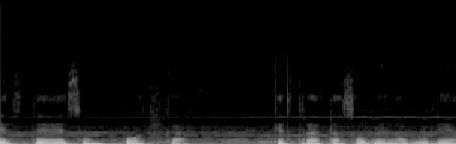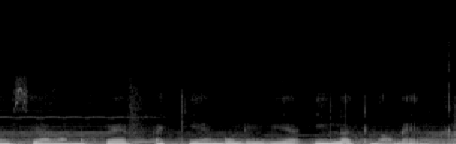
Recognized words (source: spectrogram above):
Este es un podcast que trata sobre la violencia a la mujer aquí en Bolivia y Latinoamérica.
